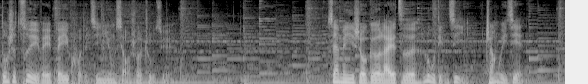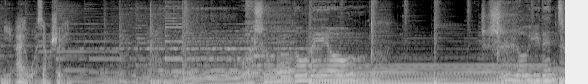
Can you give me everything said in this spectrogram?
都是最为悲苦的金庸小说主角。下面一首歌来自《鹿鼎记》，张卫健，《你爱我像谁》。我什么都没有，只是有一点草。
